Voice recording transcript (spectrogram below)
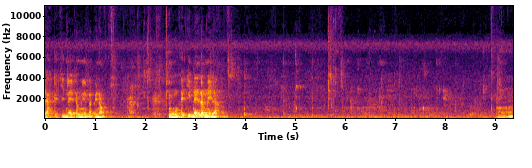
อยากจะกินในทำนี่ละพี่น้องหนูเคยกินในทำนี่ละอืม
